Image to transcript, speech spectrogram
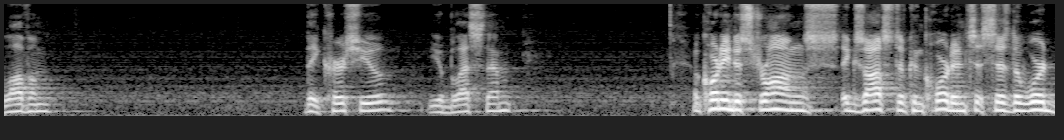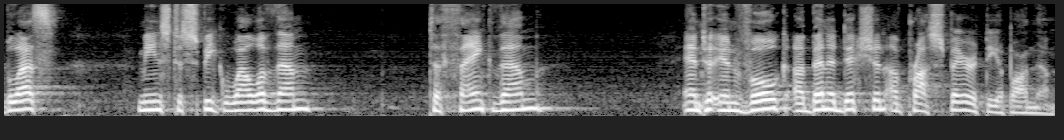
Love them. They curse you, you bless them. According to Strong's exhaustive concordance, it says the word bless means to speak well of them, to thank them, and to invoke a benediction of prosperity upon them.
